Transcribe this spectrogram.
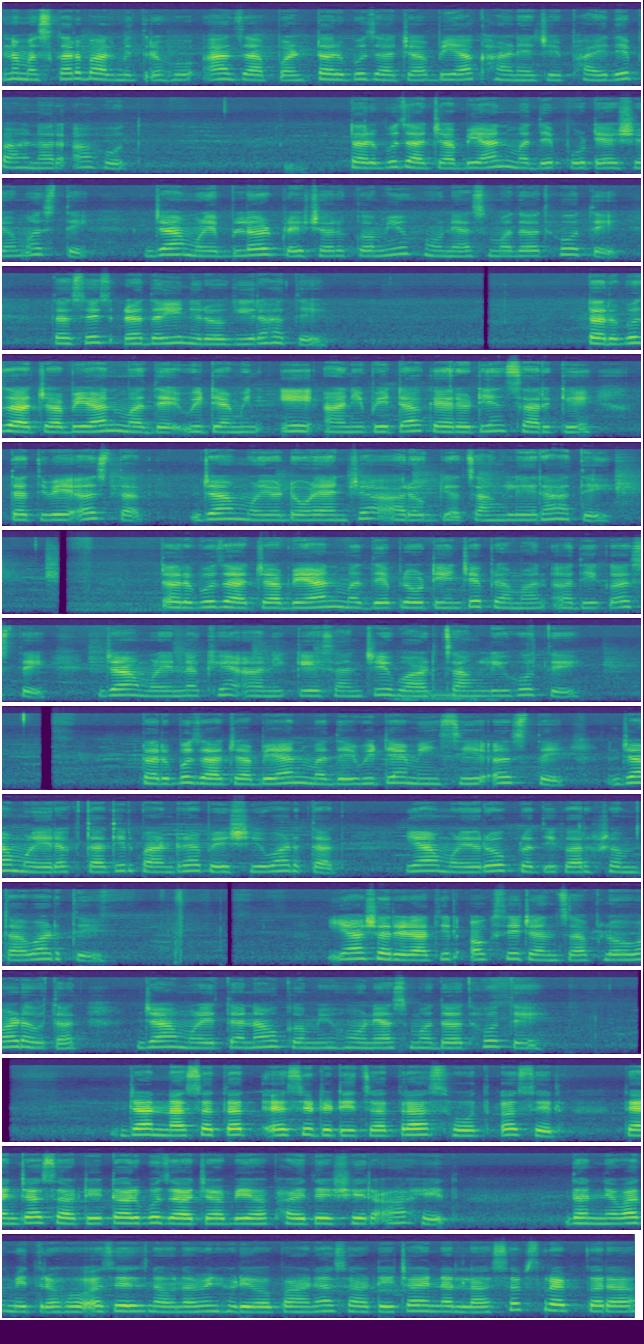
नमस्कार बालमित्र हो आज आपण टरबूजाच्या बिया खाण्याचे फायदे पाहणार आहोत. टरबूजाच्या बियांमध्ये पोटॅशियम असते ज्यामुळे ब्लड प्रेशर कमी होण्यास मदत होते तसेच हृदय निरोगी राहते. टरबूजाच्या बियांमध्ये विटॅमिन ए आणि बीटा कॅरोटीन सारखे तत्वे असतात ज्यामुळे डोळ्यांचे आरोग्य चांगले राहते. टरबूजाच्या बियांमध्ये प्रोटीनचे प्रमाण अधिक असते ज्यामुळे नखे आणि केसांची वाढ चांगली होते. टरबूजाच्या बियांमध्ये व्हिटॅमिन सी असते ज्यामुळे रक्तातील पांढऱ्या पेशी वाढतात यामुळे रोगप्रतिकार क्षमता वाढते. या शरीरातील ऑक्सिजनचा फ्लो वाढवतात ज्यामुळे तणाव कमी होण्यास मदत होते. ज्यांना सतत ॲसिडिटीचा त्रास होत असेल त्यांच्यासाठी टरबूजाच्या बिया फायदेशीर आहेत. धन्यवाद मित्र. हो असेच नवनवीन व्हिडिओ पाहण्यासाठी चॅनलला सबस्क्राईब करा.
